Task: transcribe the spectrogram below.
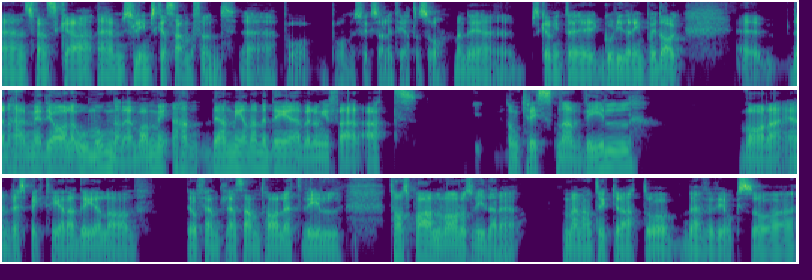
eh, svenska eh, muslimska samfund eh, på, på homosexualitet och så. Men det ska vi inte gå vidare in på idag. Eh, den här mediala omognaden, vad han, det han menar med det är väl ungefär att de kristna vill vara en respekterad del av det offentliga samtalet, vill tas på allvar och så vidare. Men han tycker att då behöver vi också eh,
